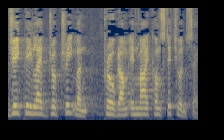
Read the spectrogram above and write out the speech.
GP-led drug treatment programme in my constituency.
